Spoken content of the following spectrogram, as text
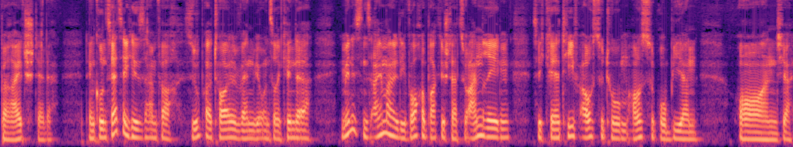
bereitstelle. Denn grundsätzlich ist es einfach super toll, wenn wir unsere Kinder mindestens einmal die Woche praktisch dazu anregen, sich kreativ auszutoben, auszuprobieren und ja,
